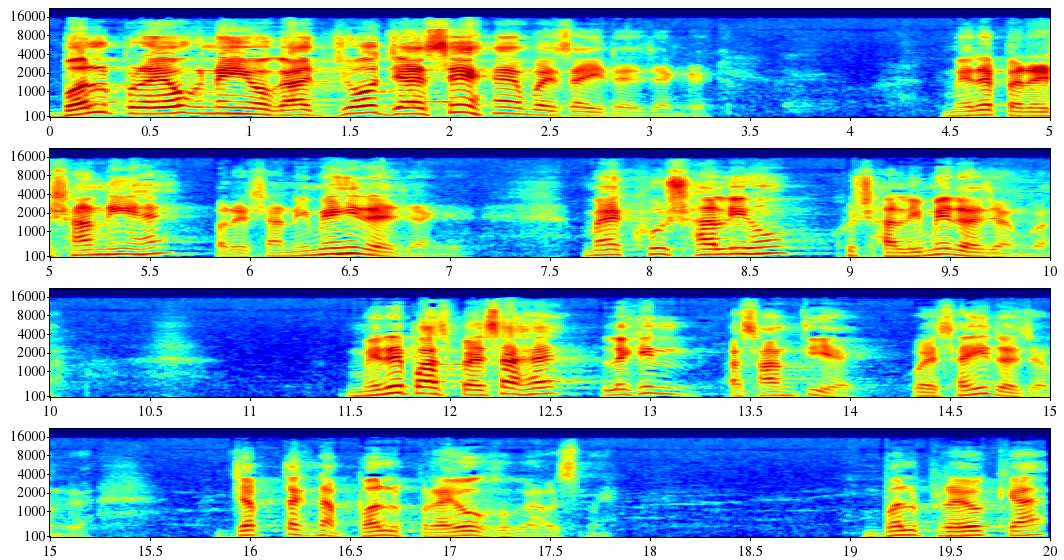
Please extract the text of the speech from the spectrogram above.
बल प्रयोग नहीं होगा, जो जैसे हैं वैसा ही रह जाएँगे। मेरे परेशानी है, परेशानी में ही रह जाएँगे। मैं खुशहाली हूँ, खुशहाली में रह जाऊँगा। मेरे पास पैसा है, लेकिन अशांति है, वैसा ही रह जाऊँगा। जब तक ना बल प्रयोग होगा उसमें। बल प्रयोग क्या?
